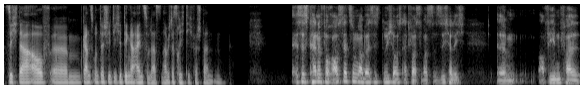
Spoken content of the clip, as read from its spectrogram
sich da auf ähm, ganz unterschiedliche Dinge einzulassen. Habe ich das richtig verstanden? Es ist keine Voraussetzung, aber es ist durchaus etwas, was sicherlich ähm, auf jeden Fall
